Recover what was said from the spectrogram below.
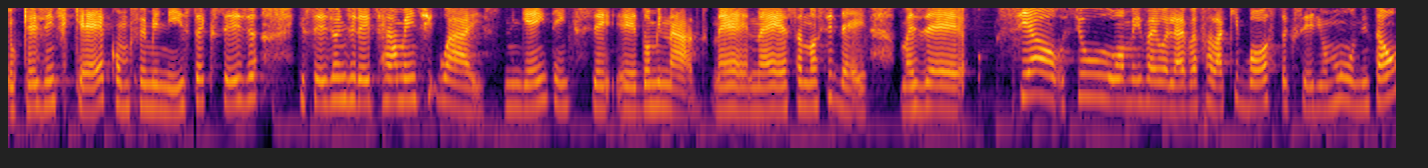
O que a gente quer como feminista é que, seja, que sejam direitos realmente iguais. Ninguém tem que ser é, dominado, né? Não é essa a nossa ideia. Mas é se, é, se o homem vai olhar e vai falar que bosta que seria o mundo, então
